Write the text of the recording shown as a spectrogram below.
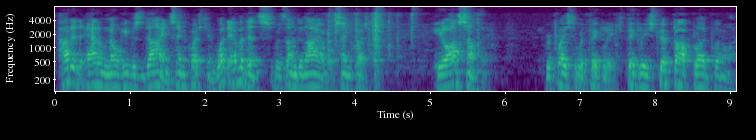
How did Adam know he was dying? Same question. What evidence was undeniable? Same question. He lost something. Replaced it with fig leaves. Fig leaves stripped off, blood put on.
